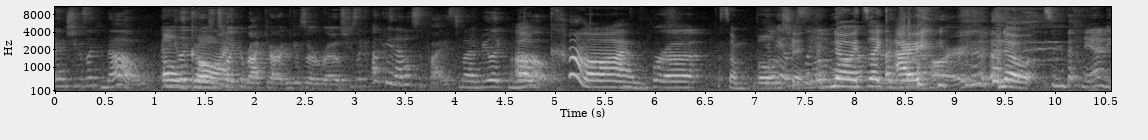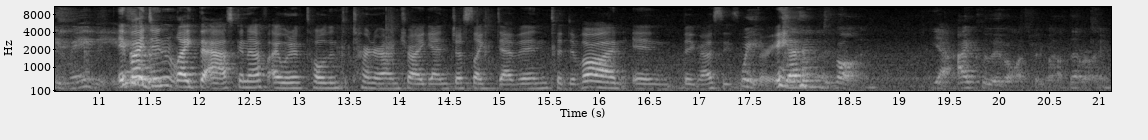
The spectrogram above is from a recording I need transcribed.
and she was like, "No." And Oh, he like goes God. into like her backyard and gives her a rose. She's like, "Okay, that'll suffice," and I'd be like, Oh "No." come on, Bruh. some Give me at bullshit. least, like, no, more it's like I. card. no, Some candy, maybe. if I didn't like the ask enough, I would have told him to turn around and try again, just like Devin to Devon in Big Mouth season Wait, three. Devin Devon. Yeah. I clearly haven't watched Big Mouth. Never mind.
